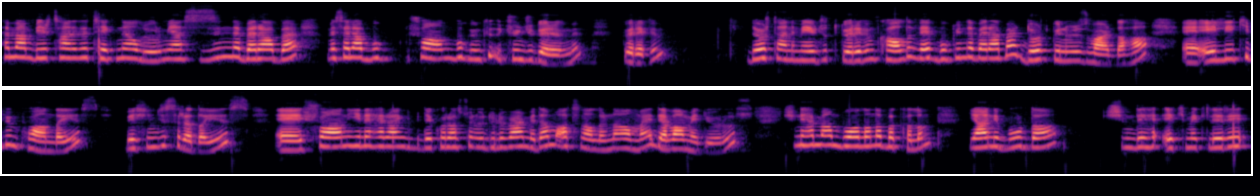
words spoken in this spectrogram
Hemen bir tane de tekne alıyorum. Yani sizinle beraber mesela bu şu an bugünkü üçüncü görevim. Görevim. 4 tane mevcut görevim kaldı ve bugünle beraber 4 günümüz var daha. E, 52 bin puandayız. 5. sıradayız. E, şu an yine herhangi bir dekorasyon ödülü vermedi ama atnalarını almaya devam ediyoruz. Şimdi hemen bu alana bakalım. Yani burada şimdi ekmekleri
